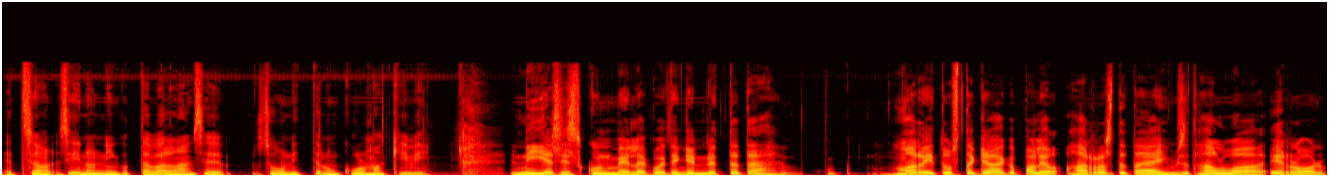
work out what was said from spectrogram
että se on, siinä on niin kuin tavallaan se suunnittelun kulmakivi. Niin ja siis kun meillä kuitenkin nyt tätä maritustakin aika paljon harrastetaan ja ihmiset haluaa eroon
